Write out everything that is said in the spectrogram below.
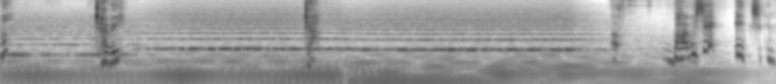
हाँ? छवि? जा। भाभी से एक सेकंड।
